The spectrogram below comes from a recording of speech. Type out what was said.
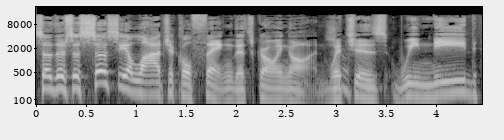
So there's a sociological thing that's going on, which is we need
